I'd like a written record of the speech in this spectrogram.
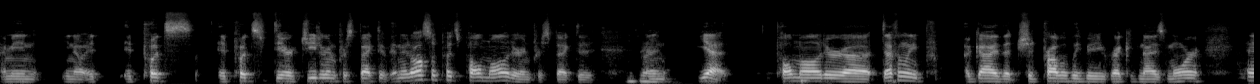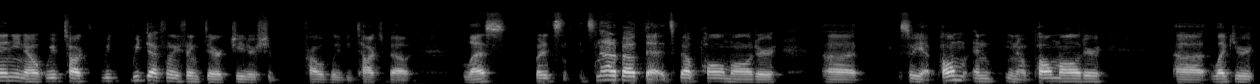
I mean, you know, it it puts it puts Derek Jeter in perspective, and it also puts Paul Molitor in perspective. Right. And yeah, Paul Molitor, uh, definitely a guy that should probably be recognized more. And you know, we've talked, we we definitely think Derek Jeter should probably be talked about less. But it's it's not about that. It's about Paul Molitor. Uh, so yeah, Paul and you know Paul Molitor, uh, like you're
